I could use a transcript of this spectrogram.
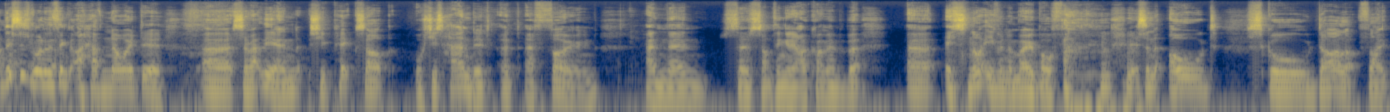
this is one of the things I have no idea. Uh, so at the end, she picks up, or she's handed a, a phone, and then says something in it. I can't remember, but uh, it's not even a mobile phone. it's an old school dial-up, like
